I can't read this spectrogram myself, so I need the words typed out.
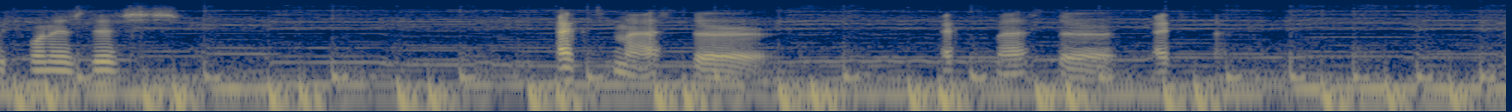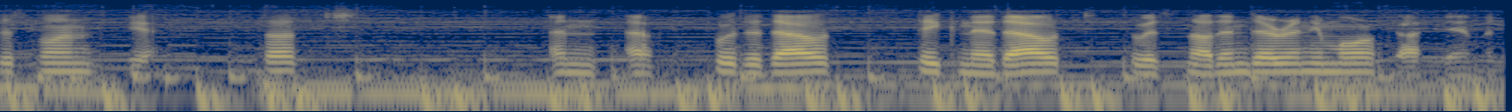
which one is this? X-Master. X-Master. X-Master. This one, yeah. Touch. And I've put it out, taken it out, so it's not in there anymore. God damn it.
